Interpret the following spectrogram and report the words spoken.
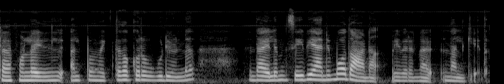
ടെലിഫോൺ ലൈനിൽ അല്പം വ്യക്തത കുറവ് കൂടിയുണ്ട് എന്തായാലും സി വി അനുമോദാണ് വിവരങ്ങൾ നൽകിയത്.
